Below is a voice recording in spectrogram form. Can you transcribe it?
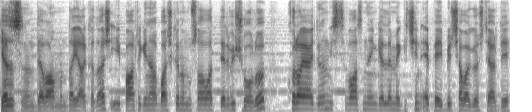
Yazısının devamında Yarkadaş İyi Parti Genel Başkanı Musavat Dervişoğlu Koray Aydın'ın istifasını engellemek için epey bir çaba gösterdi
